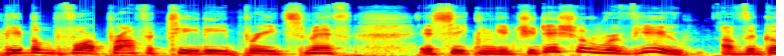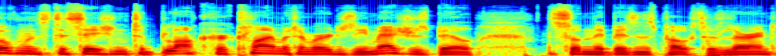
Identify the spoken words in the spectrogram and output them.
People Before Profit TD Bríd Smith is seeking a judicial review of the government's decision to block her climate emergency measures bill, the Sunday Business Post has learned.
